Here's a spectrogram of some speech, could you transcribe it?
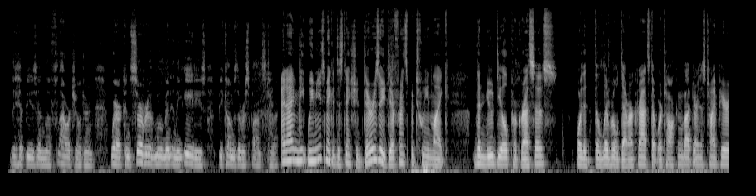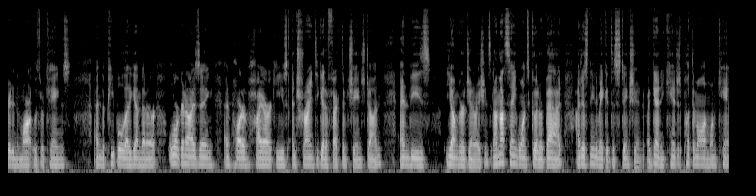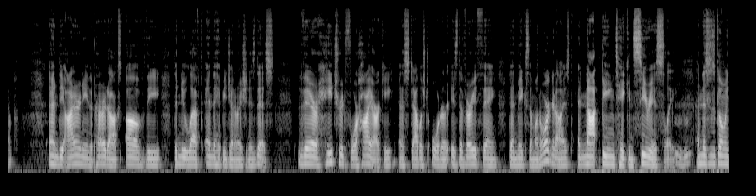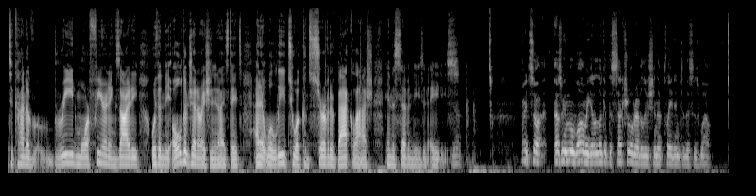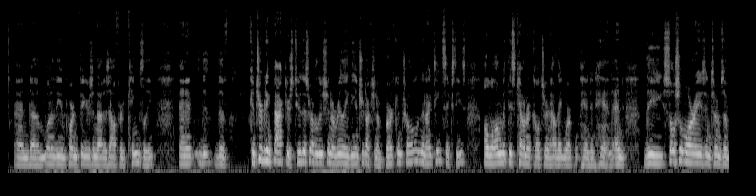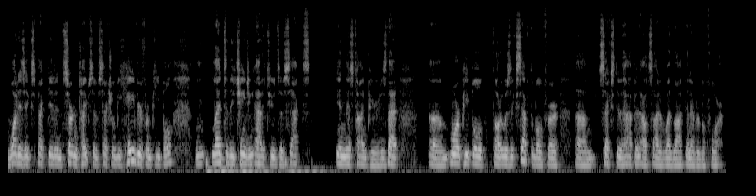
the hippies and the flower children, where conservative movement in the 80s becomes the response to it. And I mean, we need to make a distinction. There is a difference between like the New Deal progressives or the, the liberal Democrats that we're talking about during this time period and the Martin Luther Kings and the people that again that are organizing and part of hierarchies and trying to get effective change done and these younger generations. And I'm not saying one's good or bad. I just need to make a distinction. Again, you can't just put them all in one camp. And the irony and the paradox of the the new left and the hippie generation is this their hatred for hierarchy and established order is the very thing that makes them unorganized and not being taken seriously. Mm-hmm. And this is going to kind of breed more fear and anxiety within the older generation in the United States, and it will lead to a conservative backlash in the 70s and 80s. Yeah. All right, so as we move on, we got to look at the sexual revolution that played into this as well. And um, one of the important figures in that is Alfred Kinsey. And it, the, the Contributing factors to this revolution are really the introduction of birth control in the 1960s, along with this counterculture and how they work hand in hand. And the social mores, in terms of what is expected and certain types of sexual behavior from people, led to the changing attitudes of sex in this time period. Is that um, more people thought it was acceptable for um, sex to happen outside of wedlock than ever before.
